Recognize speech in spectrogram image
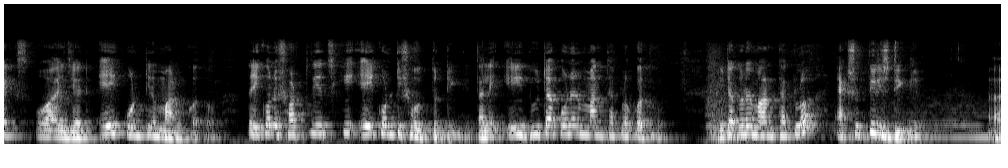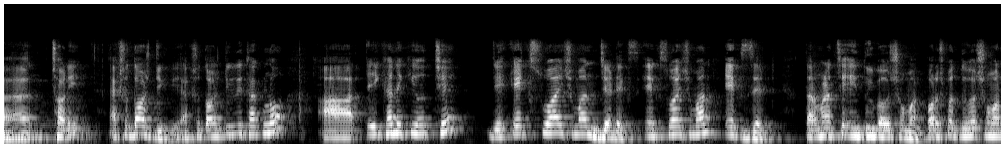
X Y Z, এই কোণটির মান কত? তো এই কোণে শর্ত দিয়েছে কি, এই কোণটি সত্তর ডিগ্রি। তাহলে এই দুইটা কোণের মান থাকল কত? দুইটা কোণের মান থাকল একশো তিরিশ ডিগ্রি। সরি একশো দশ ডিগ্রি। একশো দশ ডিগ্রি থাকল, আর এইখানে কি হচ্ছে যে এক্স ওয়াই সমান জেড এক্স এক্স ওয়াই সমান এক্স জেড। তার মানে হচ্ছে এই দুই বাহু সমান। পরস্পর দুই বাহু সমান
